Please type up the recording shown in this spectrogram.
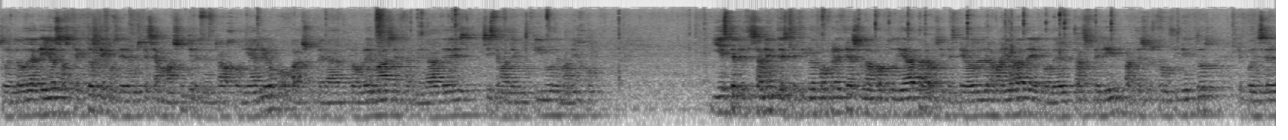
sobre todo de aquellos aspectos que consideremos que sean más útiles en el trabajo diario o para superar problemas, enfermedades, sistemas de cultivo, de manejo. Y este, precisamente, este ciclo de conferencias es una oportunidad para los investigadores de la Mayora de poder transferir parte de sus conocimientos que pueden ser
